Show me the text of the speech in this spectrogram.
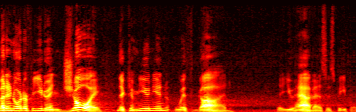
but in order for you to enjoy the communion with God that you have as his people.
